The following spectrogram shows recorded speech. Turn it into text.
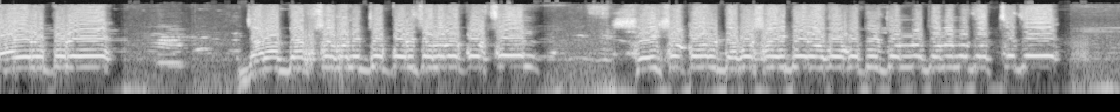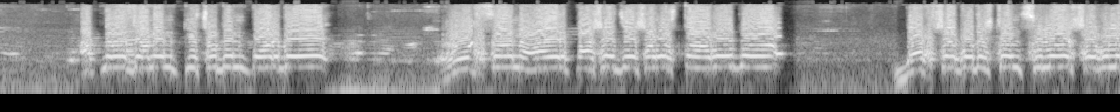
হাইয়ের উপরে যারা ব্যবসা বাণিজ্য পরিচালনা করছেন, সেই সকল ব্যবসায়ীদের অবগতির জন্য জানানো যাচ্ছে যে, আপনারা জানেন কিছুদিন পর্বে রোডসন হাইয়ের পাশে যে সমস্ত অবৈধ ব্যবসা প্রতিষ্ঠান ছিল, সেগুলো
